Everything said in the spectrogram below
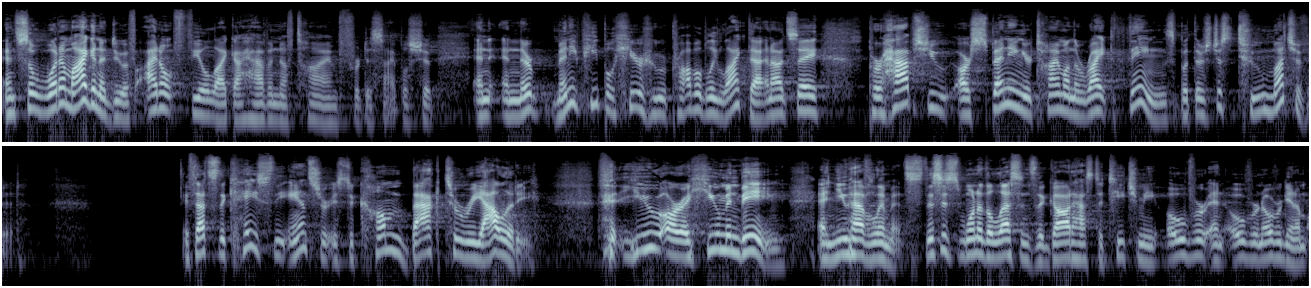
And so, what am I going to do if I don't feel like I have enough time for discipleship? And, and there are many people here who are probably like that. And I would say, perhaps you are spending your time on the right things, but there's just too much of it. If that's the case, the answer is to come back to reality that you are a human being and you have limits. This is one of the lessons that God has to teach me over and over and over again. I'm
